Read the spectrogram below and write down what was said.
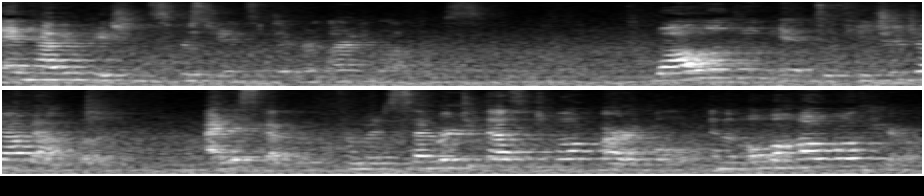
and having patience for students of different learning levels. While looking into Future Job Outlook, I discovered from a December 2012 article in the Omaha World Herald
